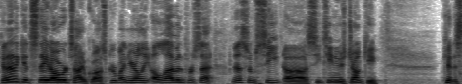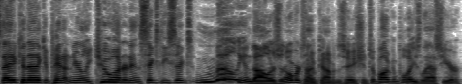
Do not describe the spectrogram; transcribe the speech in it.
Connecticut state overtime costs grew by nearly 11%. This from C, uh, CT News Junkie. The state of Connecticut paid out nearly $266 million in overtime compensation to public employees last year,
